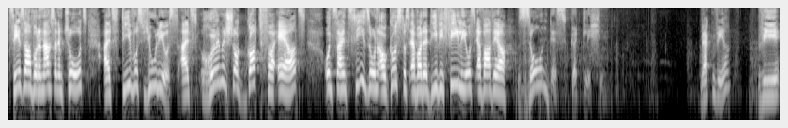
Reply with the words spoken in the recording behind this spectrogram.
Caesar wurde nach seinem Tod als Divus Julius, als römischer Gott verehrt und sein Ziehsohn Augustus, er war der Divi Filius, er war der Sohn des Göttlichen. Merken wir, wie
